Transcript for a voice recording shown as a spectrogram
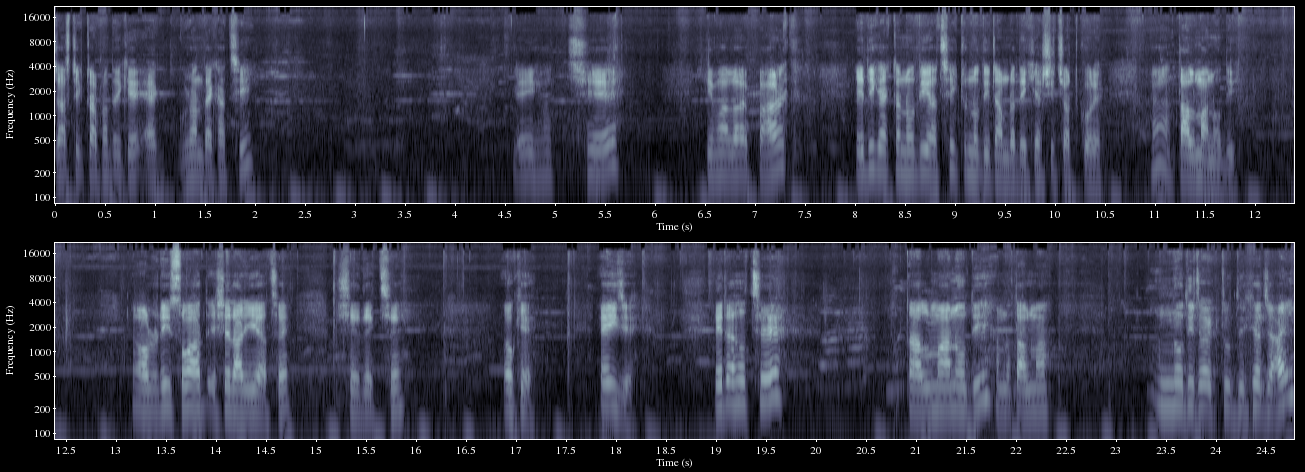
জাস্ট একটু আপনাদেরকে এক ঘুরান দেখাচ্ছি। এই হচ্ছে হিমালয় পার্ক। এদিকে একটা নদী আছে, একটু নদীটা আমরা দেখে আসি চট করে। হ্যাঁ তালমা নদী। অলরেডি সোয়াদ এসে দাঁড়িয়ে আছে, সে দেখছে। ওকে, এই যে, এটা হচ্ছে তালমা নদী। আমরা তালমা নদীটা একটু দেখে যাই।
